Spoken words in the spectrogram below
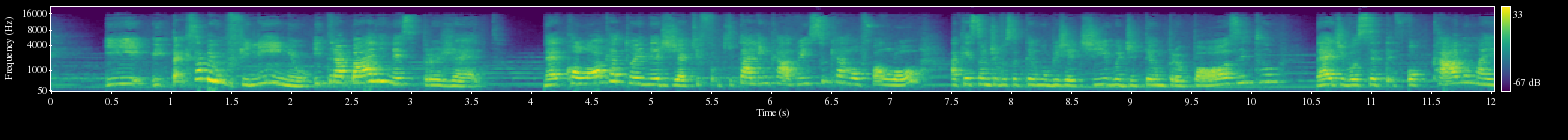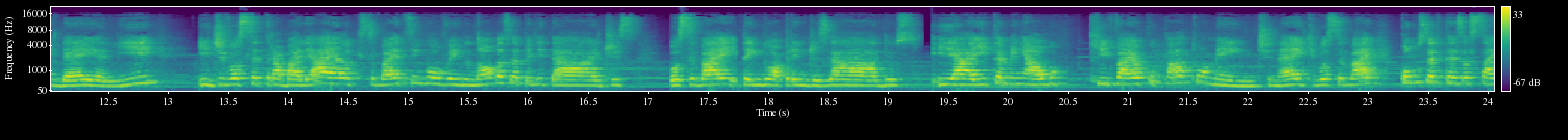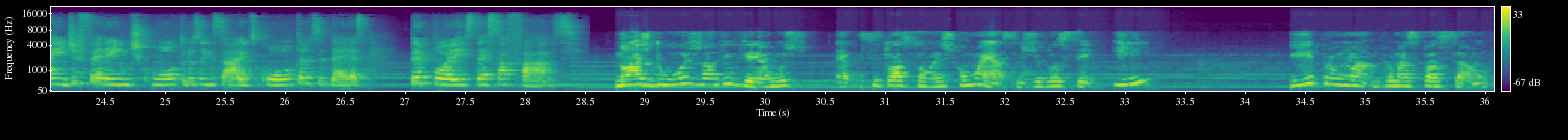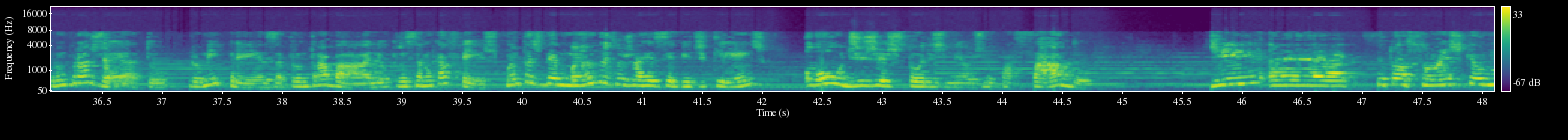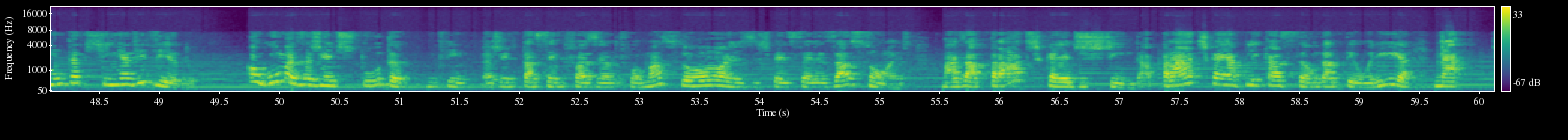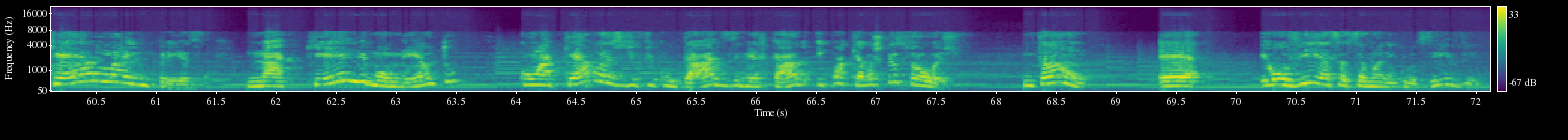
e, e sabe um filhinho e trabalhe nesse projeto. Né? Coloque a tua energia, que, que tá linkado isso que a Rô falou, a questão de você ter um objetivo, de ter um propósito, né? De você ter, focar numa ideia ali e de você trabalhar ela, que você vai desenvolvendo novas habilidades, você vai tendo aprendizados, e aí também é algo que vai ocupar a tua mente, né? E que você vai com certeza sair diferente, com outros insights, com outras ideias depois dessa fase. Nós duas já vivemos é, situações como essas, de você ir ir para uma, uma situação, para um projeto, para uma empresa, para um trabalho que você nunca fez. Quantas demandas eu já recebi de clientes ou de gestores meus no passado de é, situações que eu nunca tinha vivido. Algumas a gente estuda, enfim, a gente está sempre fazendo formações, especializações, mas a prática é distinta. A prática é a aplicação da teoria naquela empresa, naquele momento, com aquelas dificuldades e mercado e com aquelas pessoas. Então, é, eu ouvi essa semana, inclusive,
